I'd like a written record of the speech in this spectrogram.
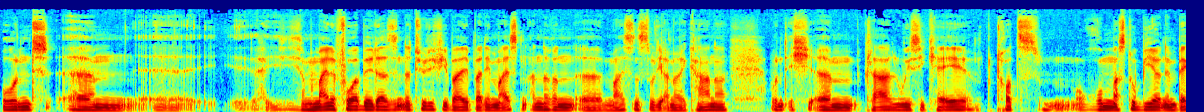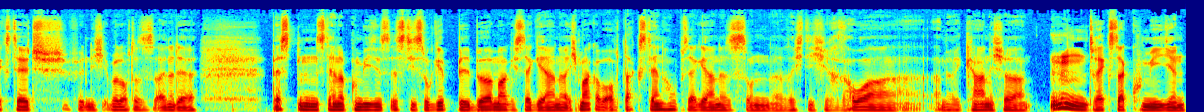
und ähm, äh, ich sag mal, meine Vorbilder sind natürlich wie bei, bei den meisten anderen äh, meistens so die Amerikaner. Und ich, ähm, klar, Louis C.K., trotz rummasturbieren im Backstage, finde ich immer noch, dass es einer der besten Stand-Up-Comedians ist, die es so gibt. Bill Burr mag ich sehr gerne. Ich mag aber auch Doug Stanhope sehr gerne. Das ist so ein richtig rauer amerikanischer Drecksack-Comedian.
